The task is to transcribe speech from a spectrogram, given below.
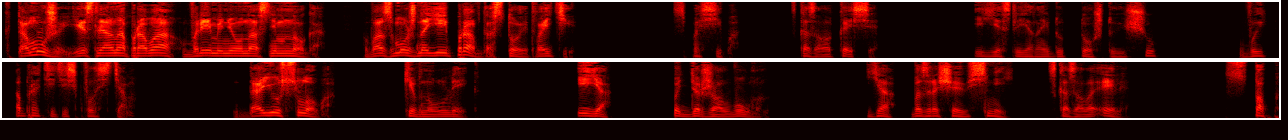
К тому же, если она права, времени у нас немного. Возможно, ей правда стоит войти. — Спасибо, — сказала Кэсси. — И если я найду то, что ищу, вы обратитесь к властям. — Даю слово, — кивнул Лейк. — И я, — поддержал Вулман. — Я возвращаюсь с ней, — сказала Элли. — Стоп,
